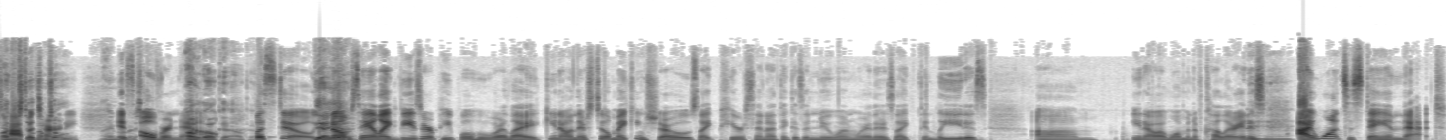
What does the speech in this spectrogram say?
Oh, top on? attorney. I didn't know It's over now. Oh, okay, okay. But still, Yeah, you know what I'm saying? Like, these are people who are like, you know, and they're still making shows. Like Pearson, I think, is a new one where there's like the lead is, um, you know, a woman of color. It is- Mhm. I want to stay in that.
